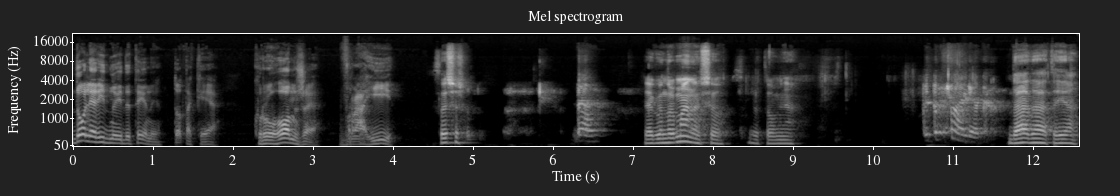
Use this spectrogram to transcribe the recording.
доля рідної дитини то таке. Кругом же враги. Слышишь? Да. Я говорю, нормально все. Это у меня. Ты точно Олег? Да, да, это я.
